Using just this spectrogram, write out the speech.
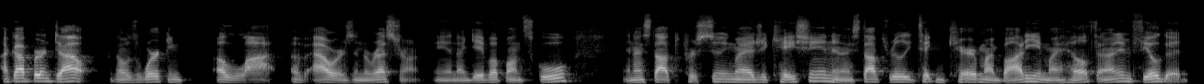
I got burnt out. I was working a lot of hours in the restaurant, and I gave up on school, and I stopped pursuing my education, and I stopped really taking care of my body and my health, and I didn't feel good.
